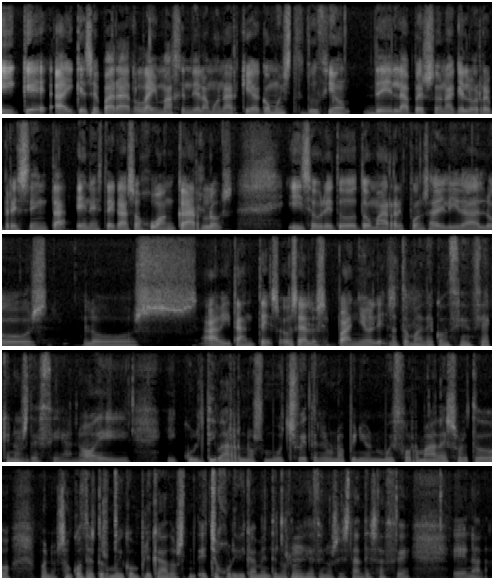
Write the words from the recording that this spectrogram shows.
y que hay que separar la imagen de la monarquía como institución de la persona que lo representa, en este caso Juan Carlos, y sobre todo tomar responsabilidad los, los habitantes, o sea, los españoles. Una toma de conciencia que nos decía, ¿no? Y, y, cultivarnos mucho y tener una opinión muy formada y sobre todo, bueno, son conceptos muy complicados. Hecho, jurídicamente nos lo decía hace unos instantes, hace eh, nada,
